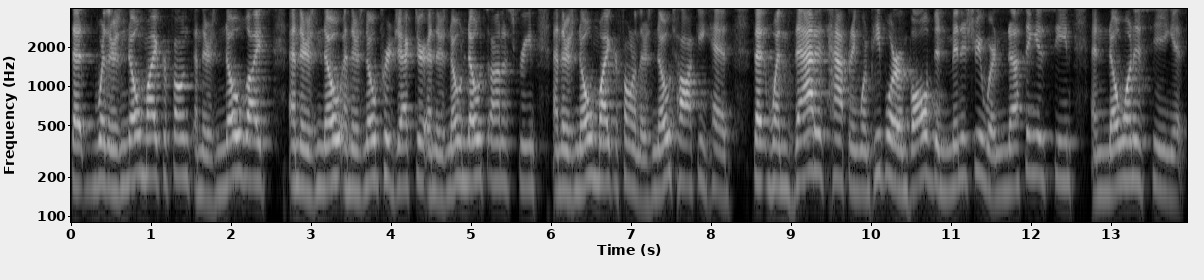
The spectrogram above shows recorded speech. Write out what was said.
That where there's no microphones and there's no lights and there's no and there's no projector and there's no notes on a screen and there's no microphone and there's no talking heads. That when that is happening, when people are involved in ministry where nothing is seen and no one is seeing it,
